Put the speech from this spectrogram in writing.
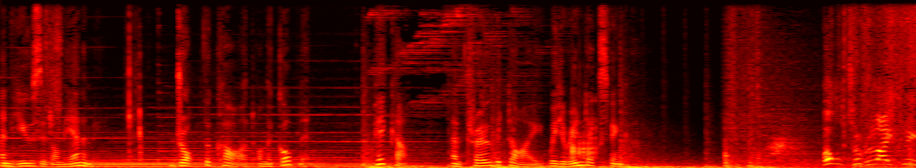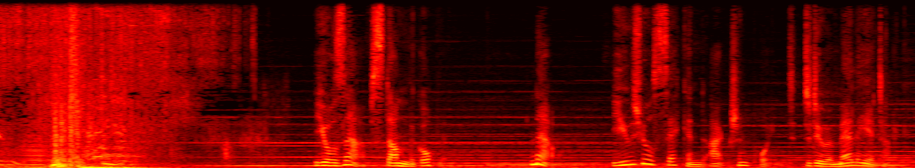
and use it on the enemy. Drop the card on the goblin. Pick up and throw the die with your index finger. Bolt of lightning. Your zap stunned the goblin. Now, use your second action point to do a melee attack.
